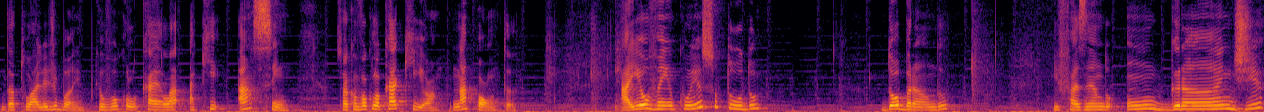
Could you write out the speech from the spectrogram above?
da toalha de banho, porque eu vou colocar ela aqui assim. Só que eu vou colocar aqui, ó, na ponta. Aí eu venho com isso tudo dobrando e fazendo um grande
